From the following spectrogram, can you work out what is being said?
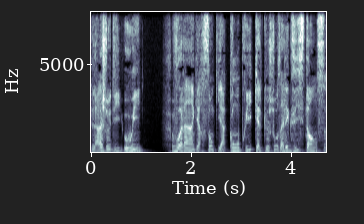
Là, je dis oui. Voilà un garçon qui a compris quelque chose à l'existence.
